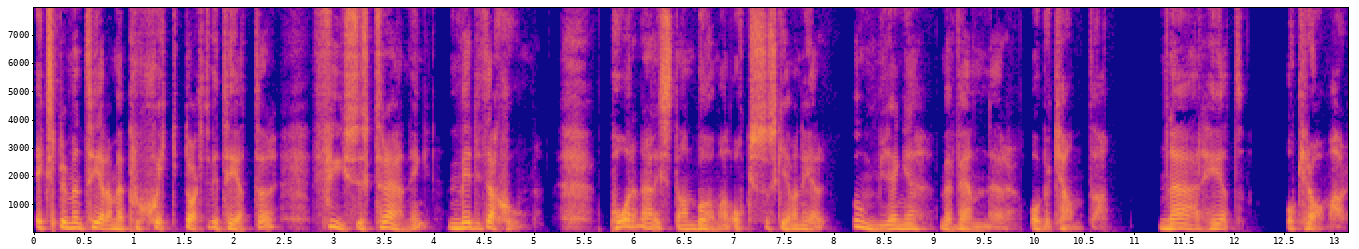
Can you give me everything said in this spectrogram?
experimentera med projekt och aktiviteter, fysisk träning, meditation. På den här listan bör man också skriva ner umgänge med vänner och bekanta, närhet och kramar.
